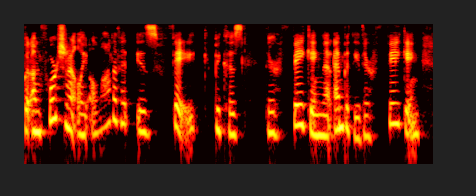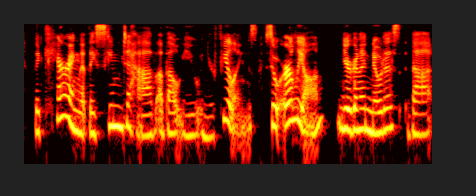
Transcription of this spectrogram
But unfortunately, a lot of it is fake because they're faking that empathy. They're faking the caring that they seem to have about you and your feelings. So early on, you're going to notice that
